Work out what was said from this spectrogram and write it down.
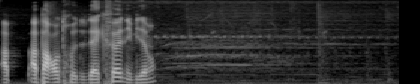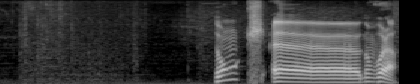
à, part entre deux decks fun évidemment. Donc, euh, donc voilà.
